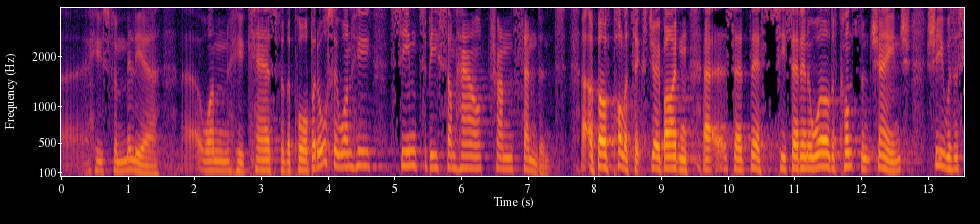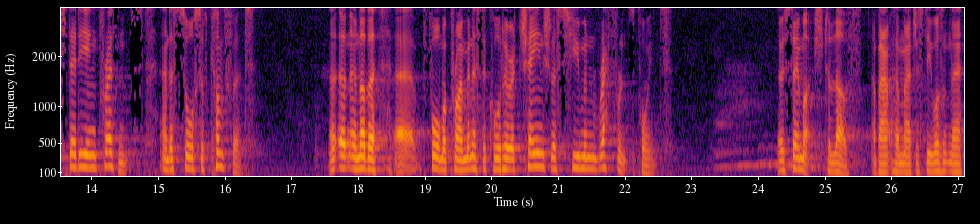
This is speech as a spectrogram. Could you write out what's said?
uh, who's familiar, uh, one who cares for the poor, but also one who seemed to be somehow transcendent. Uh, above politics, Joe Biden uh, said this. He said, In a world of constant change, she was a steadying presence and a source of comfort. Another uh, former prime minister called her a changeless human reference point. There was so much to love about Her Majesty, wasn't there?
